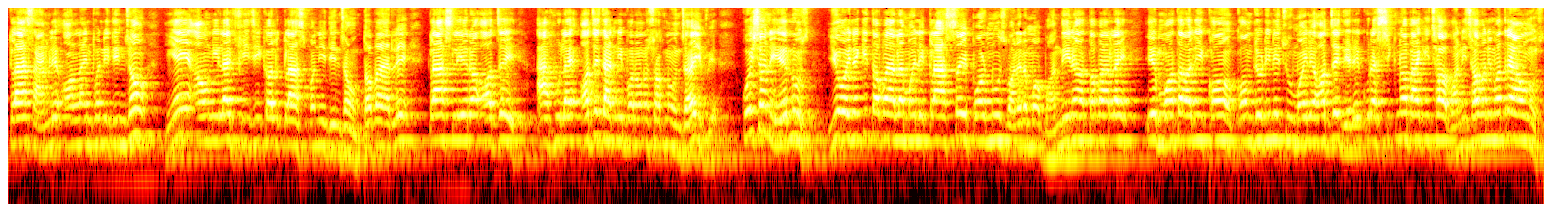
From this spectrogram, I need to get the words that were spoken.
क्लास हामीले अनलाइन पनि दिन्छौँ। यहीँ आउनेलाई फिजिकल क्लास पनि दिन्छौँ। तपाईँहरूले क्लास लिएर अझै आफूलाई अझै जान्ने बनाउन सक्नुहुन्छ है। क्वेसन हेर्नुहोस्। यो होइन कि तपाईँहरूलाई मैले क्लास चाहिँ पढ्नुहोस् भनेर म भन्दिनँ। तपाईँहरूलाई ए म त अलिक कम कमजोरी नै छु। मैले अझै धेरै कुरा सिक्न बाँकी छ भनी छ भने मात्रै आउनुहोस्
